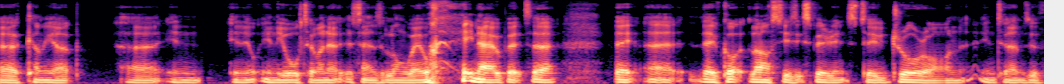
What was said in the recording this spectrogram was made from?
uh, coming up uh, in in in the autumn. I know it sounds a long way away now, but uh, they uh, they've got last year's experience to draw on in terms of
